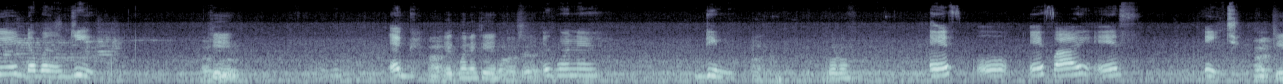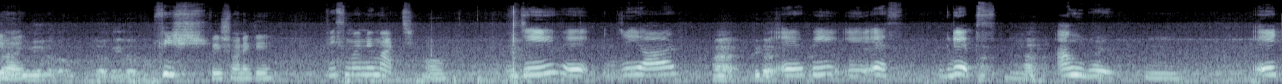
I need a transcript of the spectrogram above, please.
E double G কি egg এক মানে কি egg মানে ডিম। পড়ো F O F I S H কি হয়? ফিশ ফিশ মানে কি? ফিশ মানে মাছ। ও। জি এ জি আর হ্যাঁ A P E S grapes আঙ্গুর এইচ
